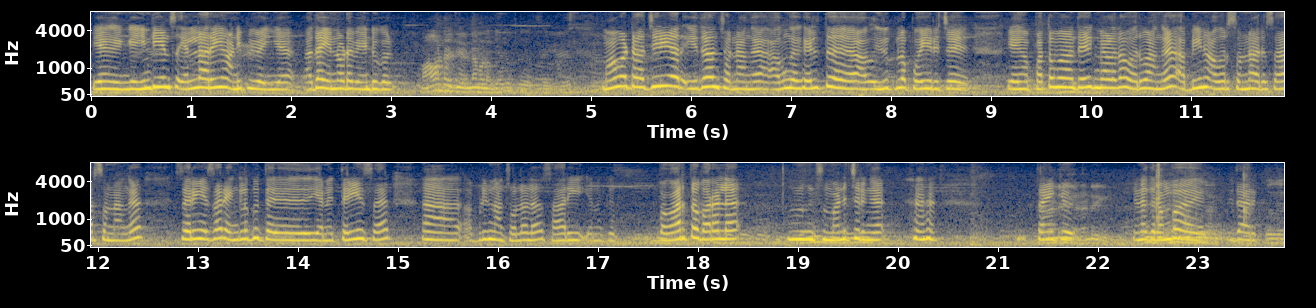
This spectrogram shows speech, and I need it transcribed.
எங்கள் இந்தியன்ஸ் எல்லாரையும் அனுப்பி வைங்க. அதான் என்னோட வேண்டுகோள். மாவட்ட ஆட்சியர் இதான் சொன்னாங்க. அவங்க ஹெல்த்து இதுக்குள்ளே போயிருச்சு. பத்தொன்பதாம் தேதிக்கு மேலே தான் வருவாங்க அப்படின்னு அவர் சொன்னார் சார் சொன்னாங்க. சரிங்க சார் எங்களுக்கும் தெ எனக்கு தெரியும் சார் அப்படின்னு நான் சொல்லலை. சாரி எனக்கு இப்போ வார்த்தை வரலை. மன்னிச்சிருங்க. தேங்க்யூ எனக்கு ரொம்ப இதாக இருக்குது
